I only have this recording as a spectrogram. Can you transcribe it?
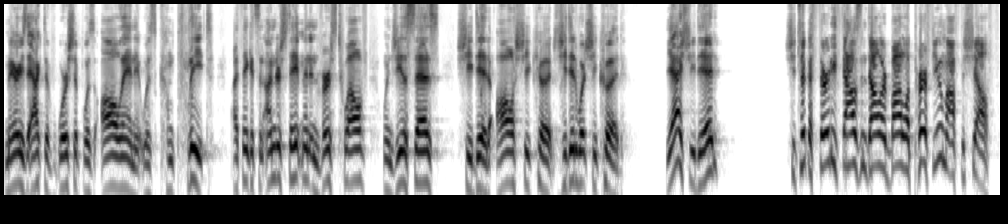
Mary's act of worship was all in, it was complete. I think it's an understatement in verse 12 when Jesus says, She did all she could. She did what she could. Yeah, she did. She took a $30,000 bottle of perfume off the shelf.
